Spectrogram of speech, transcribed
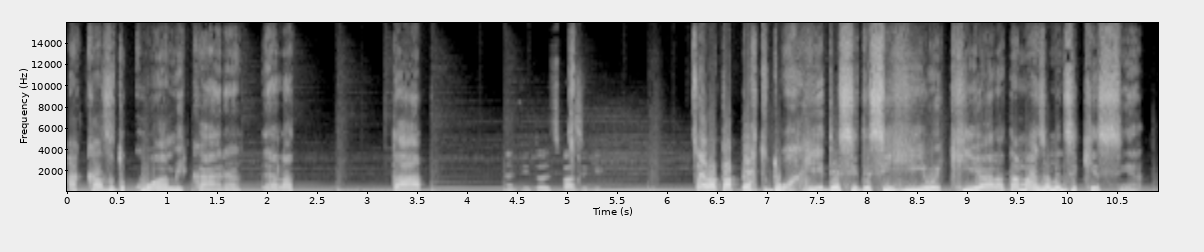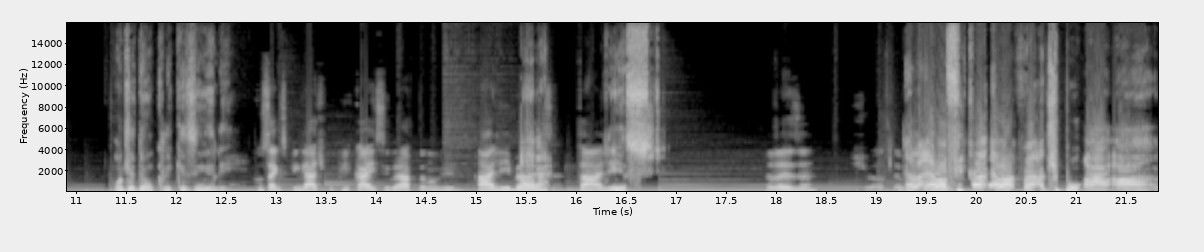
A casa do Kwame, cara, ela tá né, tem todo espaço aqui. ela tá perto do rio, desse desse rio aqui, ó. Ela tá mais ou menos aqui assim, ó. Onde eu dei um cliquezinho ali. Consegue espingar, tipo, clicar e segurar? Porque eu não vi. Ah, ali, beleza. Tá, ali. Isso. Beleza. Deixa eu até... Ela, ela fica. Ela, a- tipo, a, a-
